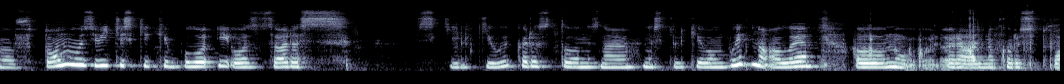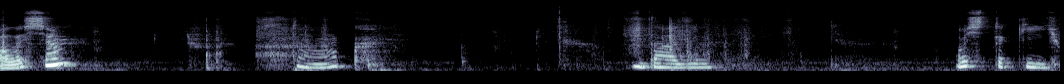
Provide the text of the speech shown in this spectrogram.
е, в тому звіті, скільки було, і ось зараз скільки використала, не знаю, наскільки вам видно, але е, ну, реально користувалася. Так. Далі. Ось такий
